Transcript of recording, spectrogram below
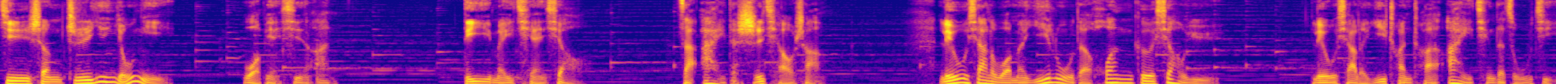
今生只因有你，我便心安。低眉浅笑，在爱的石桥上。留下了我们一路的欢歌笑语，留下了一串串爱情的足迹。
